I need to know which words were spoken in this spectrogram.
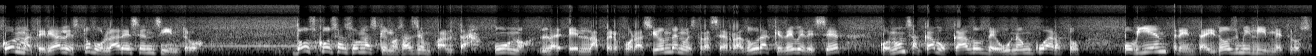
con materiales tubulares en cintro. Dos cosas son las que nos hacen falta. Uno, la, la, perforación de nuestra cerradura que debe de ser con un sacabocados de 1 a un cuarto o bien 32 milímetros.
